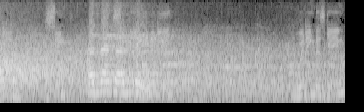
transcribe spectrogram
Again, Czink Advantage winning this game.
